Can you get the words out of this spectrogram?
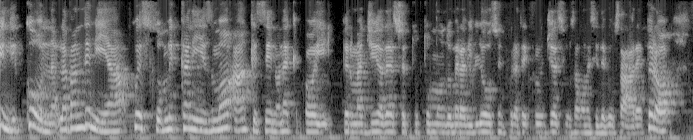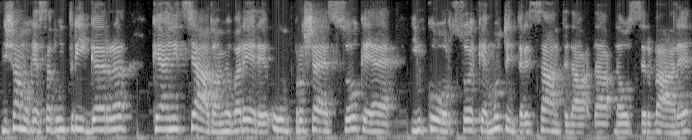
Quindi con la pandemia questo meccanismo, anche se non è che poi per magia adesso è tutto un mondo meraviglioso in cui la tecnologia si usa come si deve usare, però diciamo che è stato un trigger che ha iniziato a mio parere un processo che è in corso e che è molto interessante da, da, da osservare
